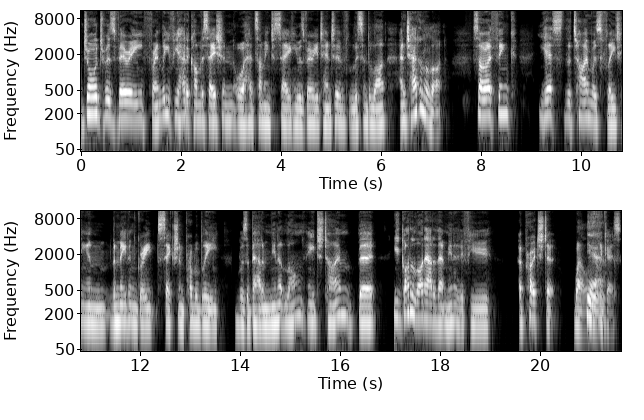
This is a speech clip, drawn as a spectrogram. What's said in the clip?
George was very friendly. If you had a conversation or had something to say, he was very attentive, listened a lot, and chatted a lot. So I think, yes, the time was fleeting, and the meet and greet section probably was about a minute long each time, but you got a lot out of that minute if you approached it well, yeah. I guess.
